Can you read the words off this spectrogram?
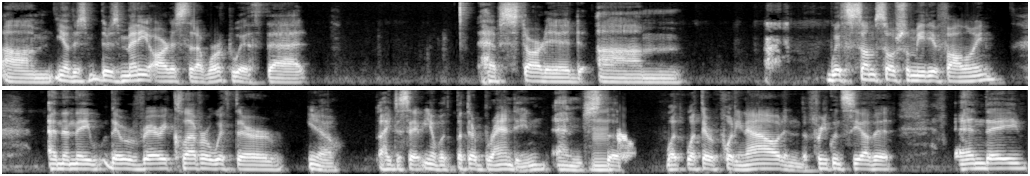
um, you know, there's there's many artists that I've worked with that have started um, with some social media following and then they they were very clever with their you know I hate to say it, you know but, but their branding and just mm. the what what they were putting out and the frequency of it. And they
